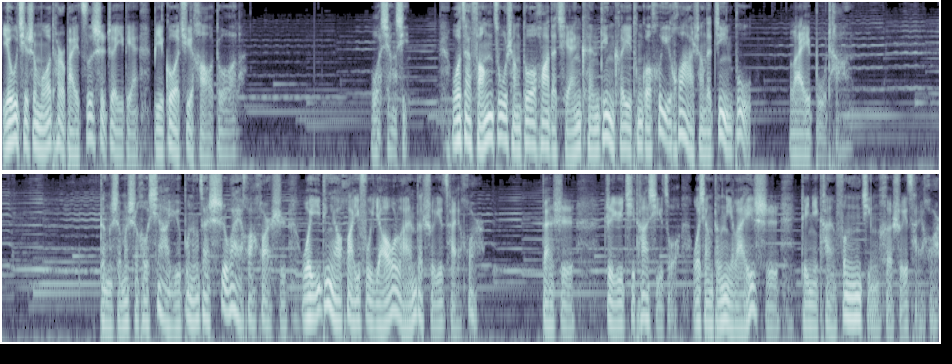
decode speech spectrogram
尤其是模特摆姿势这一点比过去好多了。我相信，我在房租上多花的钱肯定可以通过绘画上的进步来补偿。等什么时候下雨不能在室外画画时，我一定要画一幅摇篮的水彩画。但是，至于其他习作，我想等你来时给你看风景和水彩画。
